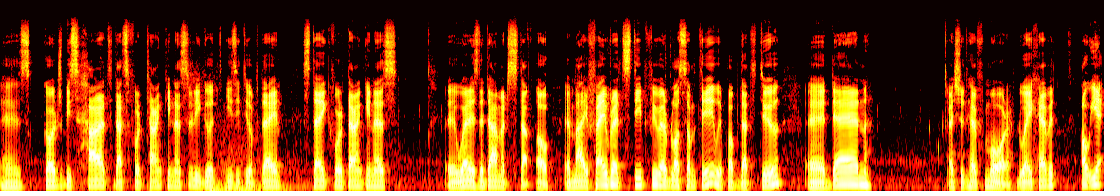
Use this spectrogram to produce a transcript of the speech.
Uh, Scorchbeast Heart, that's for tankiness, really good, easy to obtain. Steak for tankiness. Uh, where is the damage stuff? Oh, uh, my favorite Steep Fever Blossom Tea. We pop that too. Uh, then I should have more. Do I have it? Oh yeah,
